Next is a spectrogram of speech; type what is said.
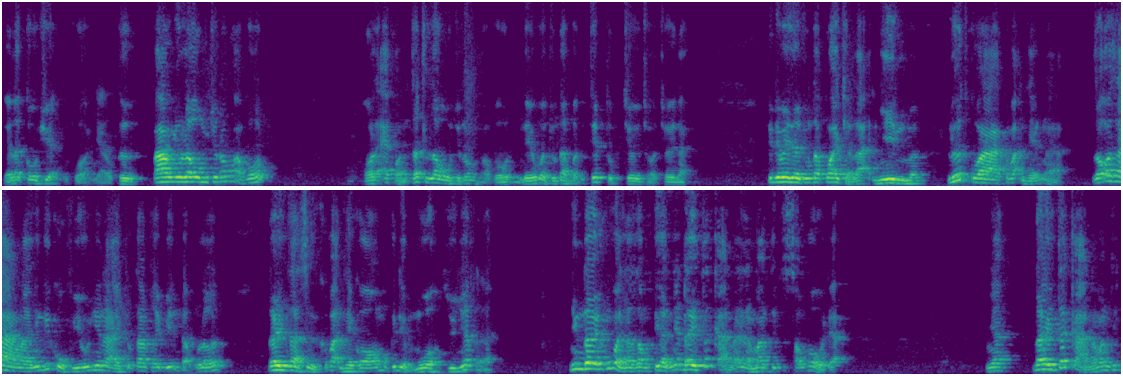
Đấy là câu chuyện của nhà đầu tư. Bao nhiêu lâu cho nó hòa vốn? Có lẽ còn rất lâu cho nó hòa vốn, nếu mà chúng ta vẫn tiếp tục chơi trò chơi này. Thì bây giờ chúng ta quay trở lại, nhìn lướt qua, các bạn thấy là rõ ràng là những cái cổ phiếu như này chúng ta thấy biến động lớn. Đây giả sử các bạn thấy có một cái điểm mua duy nhất ở đây nhưng đây cũng phải là dòng tiền nhé. Đây tất cả đây là mang tính sóng hồi đấy nha đây tất cả nó mang tính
